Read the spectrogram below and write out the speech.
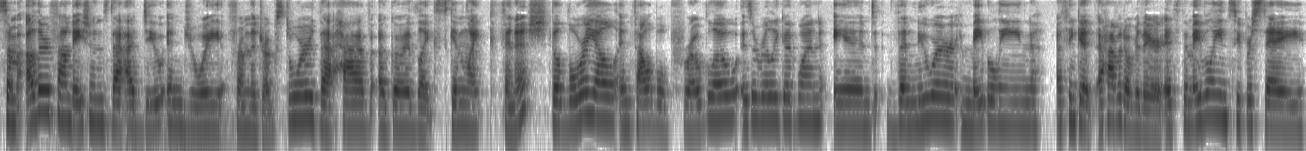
some other foundations that I do enjoy from the drugstore that have a good like skin-like finish. The L'Oreal Infallible Pro Glow is a really good one and the newer Maybelline, I think it, I have it over there. It's the Maybelline Superstay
